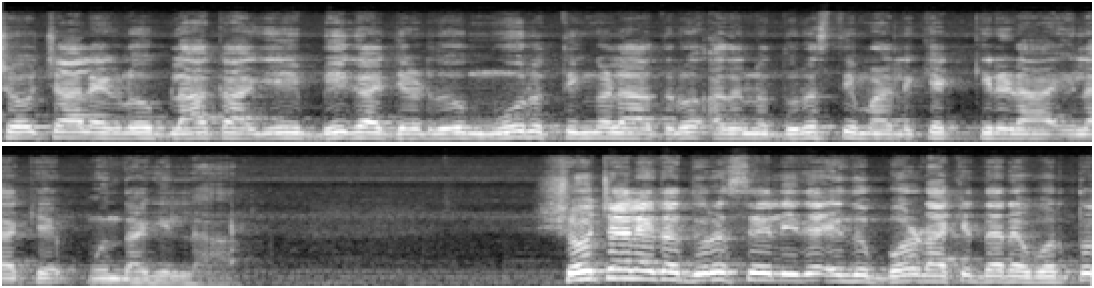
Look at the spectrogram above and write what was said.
ಶೌಚಾಲಯಗಳು ಬ್ಲಾಕ್ ಆಗಿ ಬೀಗ ಜಡಿದು ಮೂರು ತಿಂಗಳಾದರೂ ಅದನ್ನು ದುರಸ್ತಿ ಮಾಡಲಿಕ್ಕೆ ಕ್ರೀಡಾ ಇಲಾಖೆ ಮುಂದಾಗಿಲ್ಲ. ಶೌಚಾಲಯದ ದುರಸ್ತಿಯಲ್ಲಿದೆ ಎಂದು ಬೋರ್ಡ್ ಹಾಕಿದ್ದಾರೆ ಹೊರತು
